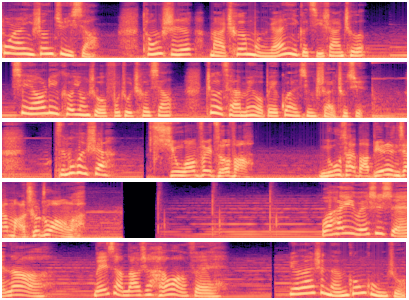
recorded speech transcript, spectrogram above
忽然一声巨响，同时马车猛然一个急刹车。谢瑶立刻用手扶住车厢，这才没有被惯性甩出去。怎么回事？请王妃责罚，奴才把别人家马车撞了。我还以为是谁呢，没想到是韩王妃。原来是南宫公主。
